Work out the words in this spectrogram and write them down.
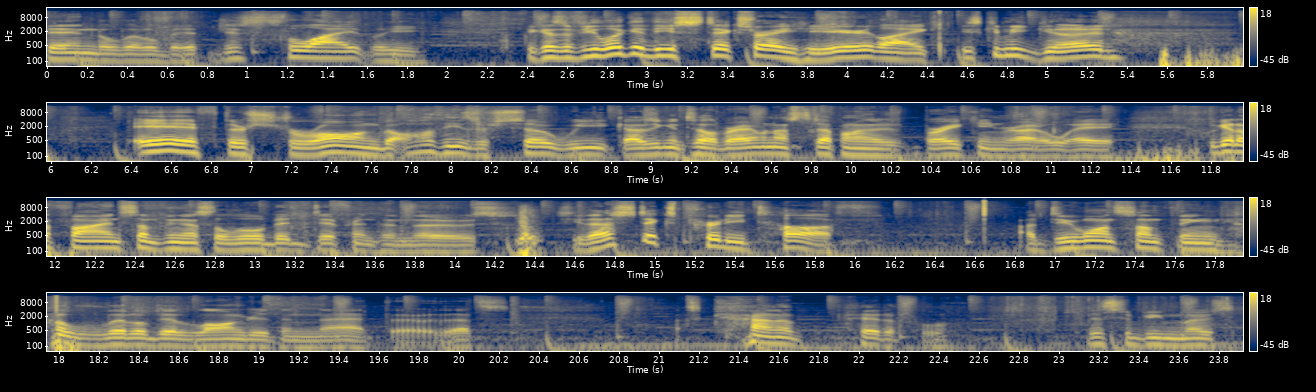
bend a little bit, just slightly. Because if you look at these sticks right here, like these can be good if they're strong, but all these are so weak. As you can tell, right when I step on it, it's breaking right away. We gotta find something that's a little bit different than those. See, that stick's pretty tough. I do want something a little bit longer than that though. That's, that's kind of pitiful. This would be most,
